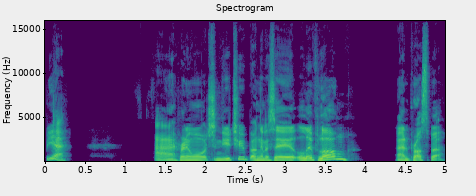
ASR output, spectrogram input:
but yeah. Uh, for anyone watching YouTube, I'm going to say live long and prosper.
